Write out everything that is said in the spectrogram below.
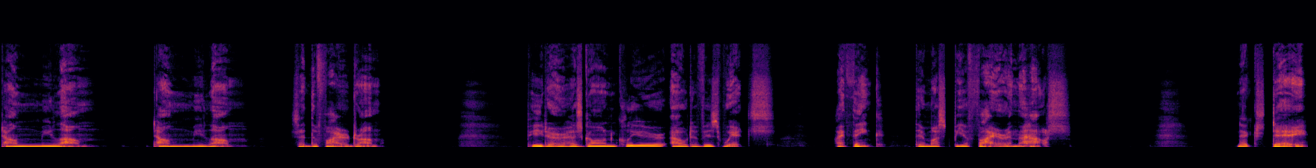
tummy lum, tummy lum, said the fire drum. Peter has gone clear out of his wits. I think there must be a fire in the house. Next day,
